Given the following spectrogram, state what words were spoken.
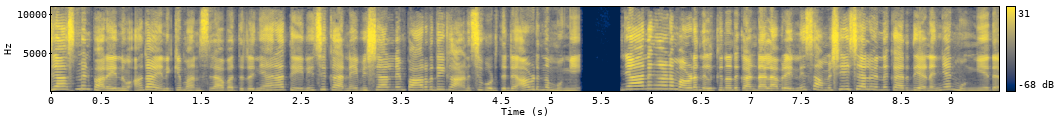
ജാസ്മിൻ പറയുന്നു അതാ എനിക്ക് മനസ്സിലാവാത്തത്. ഞാൻ ആ തേനീച്ചക്കാരനെ വിശാലിനെയും പാർവതിയും കാണിച്ചു കൊടുത്തിട്ട് അവിടുന്ന് മുങ്ങി. ഞാനെങ്ങാനും അവിടെ നിൽക്കുന്നത് കണ്ടാൽ അവർ എന്നെ സംശയിച്ചാലോ എന്ന് കരുതിയാണ് ഞാൻ മുങ്ങിയത്.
